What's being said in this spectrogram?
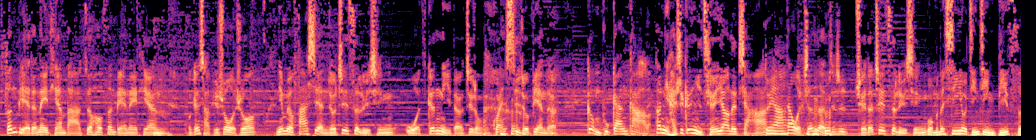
分别的那天吧，最后分别那天，我跟小皮说：“我说，你有没有发现，就这次旅行，我跟你的这种关系就变得。”更不尴尬了。那你还是跟以前一样的假，对呀。但我真的就是觉得这次旅行，我们的心又紧紧彼此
